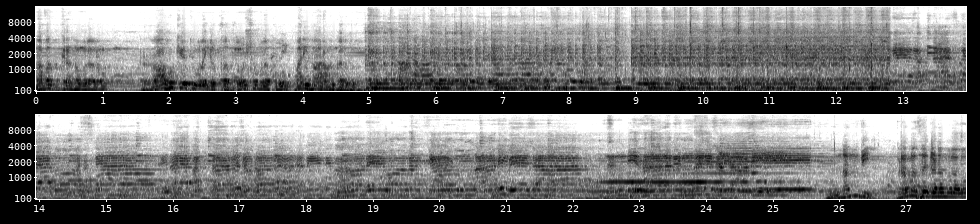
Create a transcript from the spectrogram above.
నవగ్రహములలో రాహుకేతువుల యొక్క దోషములకు పరిహారము కలుగును. నంది ప్రమథ గణములలో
